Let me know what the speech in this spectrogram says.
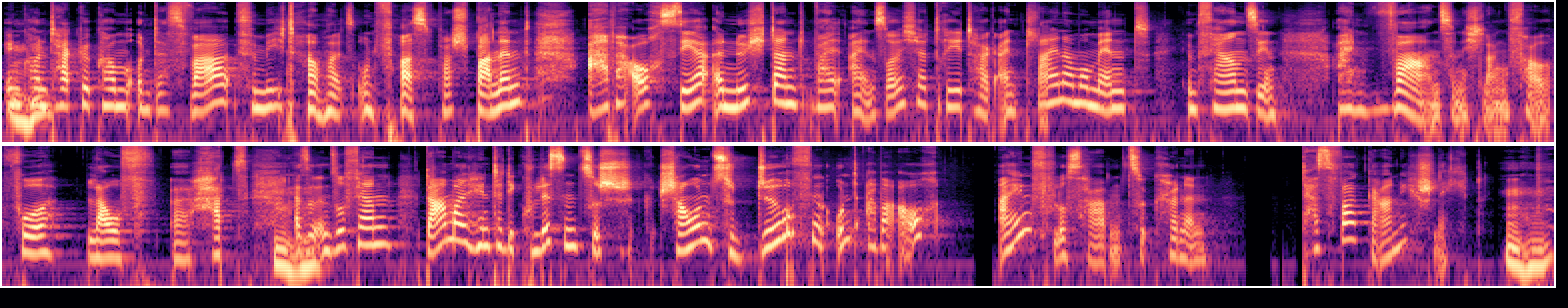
in mhm. Kontakt gekommen und das war für mich damals unfassbar spannend, aber auch sehr ernüchternd, weil ein solcher Drehtag, ein kleiner Moment im Fernsehen, einen wahnsinnig langen Vorlauf äh, hat. Mhm. Also insofern da mal hinter die Kulissen zu sch schauen zu dürfen und aber auch Einfluss haben zu können, das war gar nicht schlecht. Mhm.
